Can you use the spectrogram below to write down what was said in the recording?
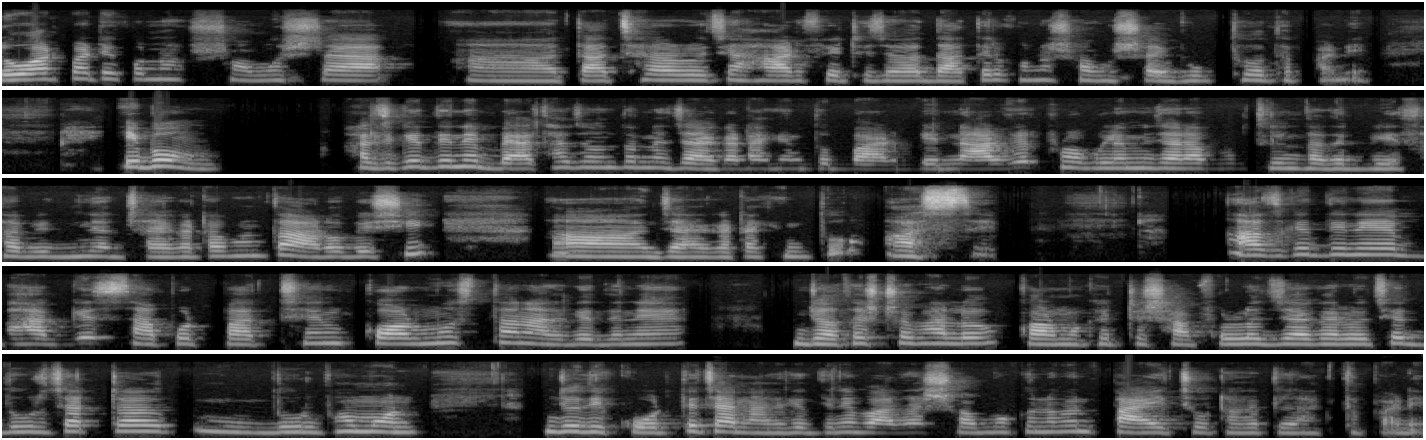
লোয়ার পার্টে কোনো সমস্যা তাছাড়া রয়েছে হাড় ফেটে যাওয়া, দাঁতের কোনো সমস্যায় ভুগতে হতে পারে। এবং আজকের দিনে ব্যথা যন্ত্রণার জায়গাটা কিন্তু বাড়বে। নার্ভের প্রবলেমে যারা ভুগছিলেন, তাদের ব্যথা বেদনার জায়গাটা কিন্তু আরও বেশি জায়গাটা কিন্তু আসছে। আজকের দিনে ভাগ্যের সাপোর্ট পাচ্ছেন। কর্মস্থান আজকের দিনে যথেষ্ট ভালো। কর্মক্ষেত্রে সাফল্যের জায়গা রয়েছে। দূরযাত্রা দূরভ্রমণ যদি করতে চান, আজকের দিনে বাধার সম্মুখীন হবেন। পায়ে চোট লাগতে পারে।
